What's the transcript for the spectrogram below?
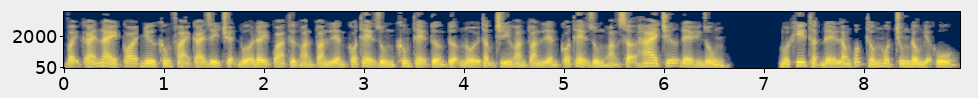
vậy cái này coi như không phải cái gì chuyện đùa đây quả thực hoàn toàn liền có thể dùng không thể tưởng tượng nổi, thậm chí hoàn toàn liền có thể dùng hoảng sợ hai chữ để hình dung. Một khi thật để long quốc thống một trung đông địa khu,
